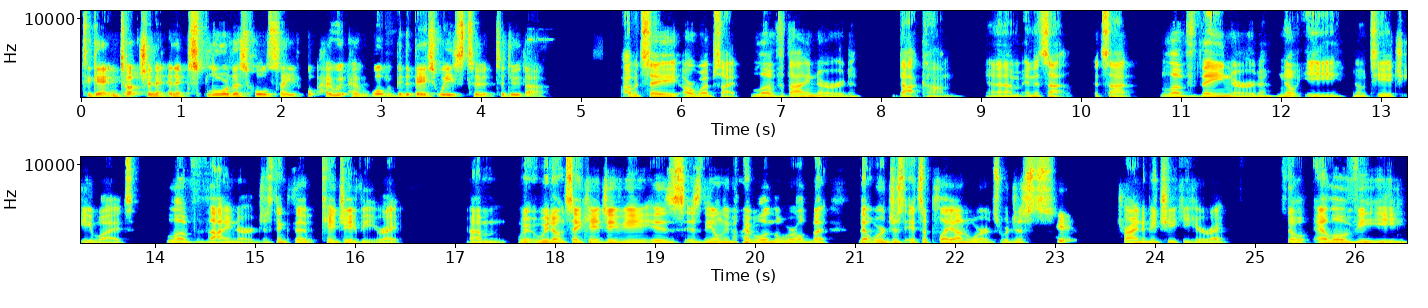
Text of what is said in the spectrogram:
to get in touch and, and explore this whole side, what, how, how what would be the best ways to to do that? I would say our website, lovethynerd.com. Um, and it's not it's not love they nerd, no e, no t h e y. It's love thy nerd. Just think the mm. KJV, right? Um, we we don't say KJV is is the only Bible in the world, but that we're just it's a play on words. We're just yeah. trying to be cheeky here, right? So L O V E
